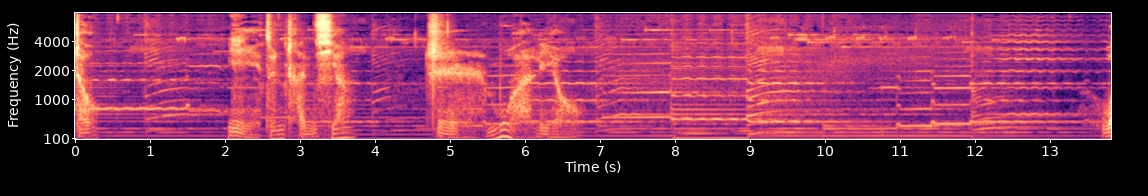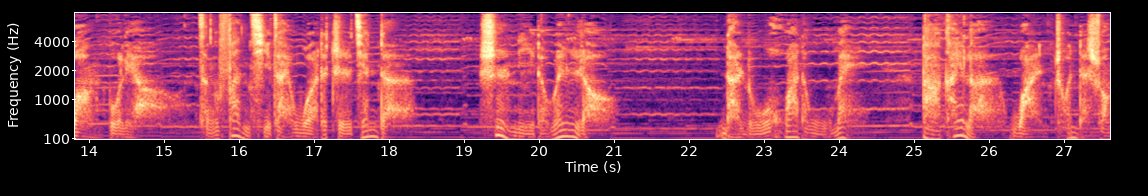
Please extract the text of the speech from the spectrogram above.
粥。一尊沉香，纸墨流。忘不了曾泛起在我的指尖的，是你的温柔。那如花的妩媚，打开了晚春的双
